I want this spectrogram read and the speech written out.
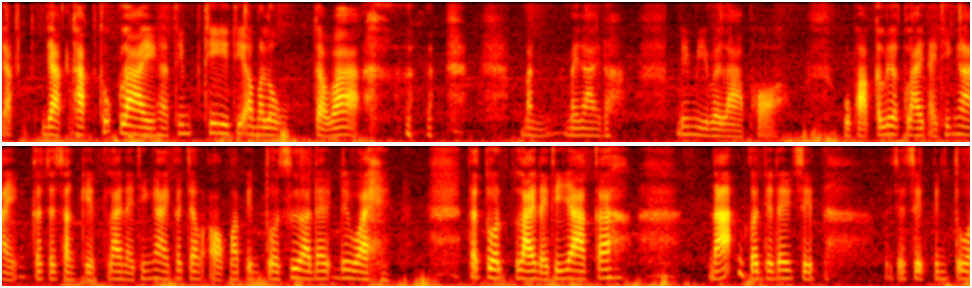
อยากอยากถักทุกลายค่ะที่ที่ที่เอามาลง แต่ว่ามันไม่ได้เนอะไม่มีเวลาพอบุพักก็เลือกลายไหนที่ง่าย ก็จะสังเกตลายไหนที่ง่าย ก็จะออกมาเป็นตัวเสื้อได้ได้ไวถ้าตัวลายไหนที่ยากก็นะก็จะได้เสร็จก็จะเสร็จเป็นตัว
